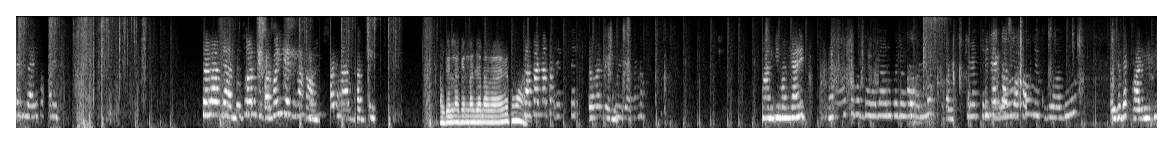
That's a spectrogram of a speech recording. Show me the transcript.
चला जा अकेला अकेला चला गया तुम्हारा क्या करना तो की तो दो हज़ार रुपए जमा कर लो मैं खुदवा दूँ ऐसे देख फाड़ ली थी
